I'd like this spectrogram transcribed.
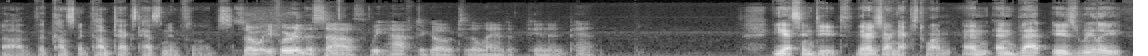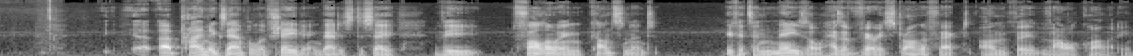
Uh, the consonant context has an influence. So if we're in the South, we have to go to the land of pin and pen. Yes, indeed. There's our next one. And and that is really a, a prime example of shading. That is to say, the following consonant, if it's a nasal, has a very strong effect on the vowel quality.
